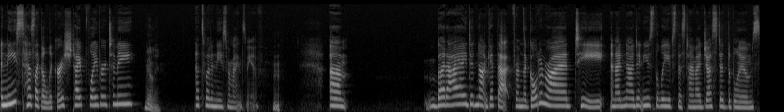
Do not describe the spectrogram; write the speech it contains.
Anise has like a licorice type flavor to me. Really? That's what anise reminds me of. Hmm. Um, but I did not get that from the goldenrod tea, and I now didn't use the leaves this time. I just did the blooms.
